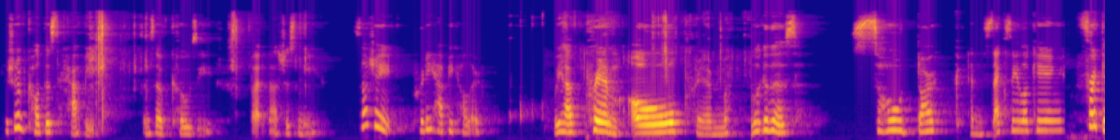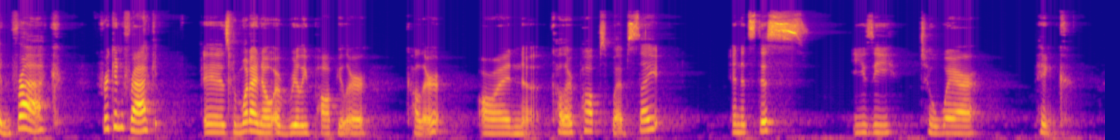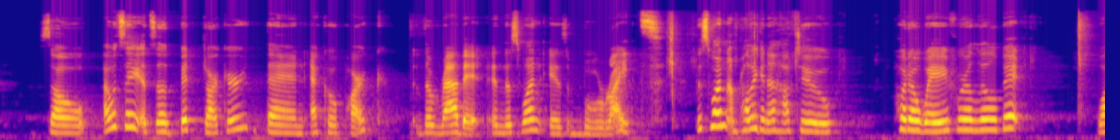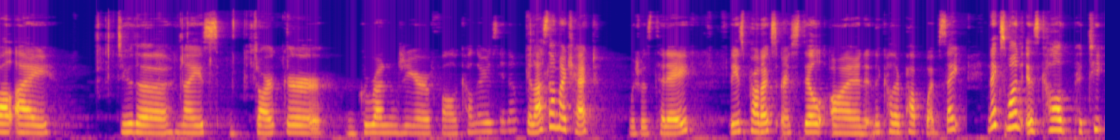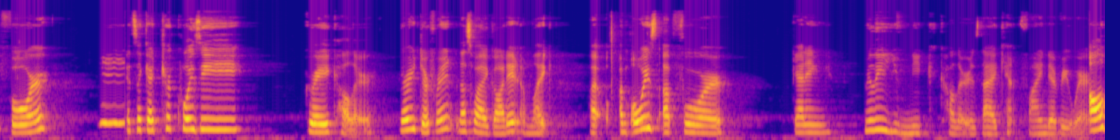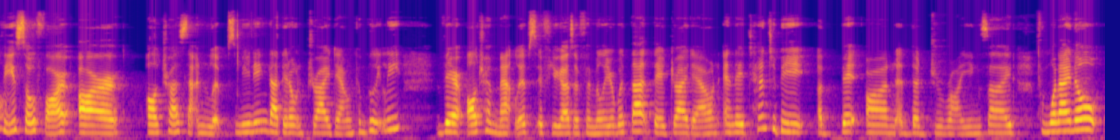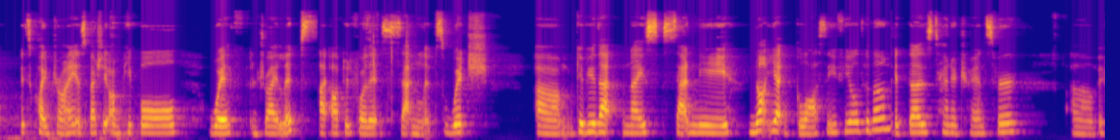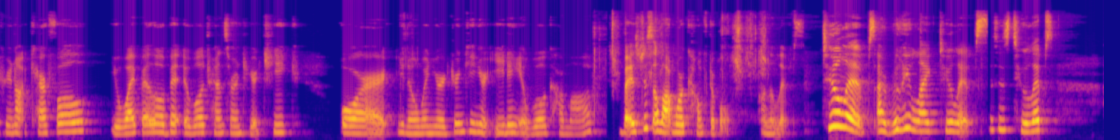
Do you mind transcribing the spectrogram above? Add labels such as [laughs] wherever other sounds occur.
I should have called this happy instead of cozy, but that's just me. Such a pretty happy color. We have Prim. Oh, Prim. Look at this. So dark and sexy looking. Frickin' Frack. Frickin' Frack is, from what I know, a really popular color on ColourPop's website. And it's this easy to wear pink. So I would say it's a bit darker than Echo Park. The rabbit in this one is bright. This one I'm probably gonna have to put away for a little bit while I do the nice darker, grungier fall colors, you know? Okay, last time I checked, which was today, these products are still on the ColourPop website. Next one is called Petite Four. It's like a turquoisey gray color. Very different. That's why I got it. I'm like, I, I'm always up for getting really unique colors that I can't find everywhere. All these so far are ultra satin lips, meaning that they don't dry down completely. They're ultra matte lips, if you guys are familiar with that. They dry down and they tend to be a bit on the drying side. From what I know, it's quite drying, especially on people with dry lips. I opted for the satin lips, which um, give you that nice satiny, not yet glossy feel to them. It does tend to transfer. Um, if you're not careful, you wipe it a little bit, it will transfer into your cheek. Or, you know, when you're drinking or eating, it will come off. But it's just a lot more comfortable on the lips. Tulips! I really [laughs] like tulips. This is tulips.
